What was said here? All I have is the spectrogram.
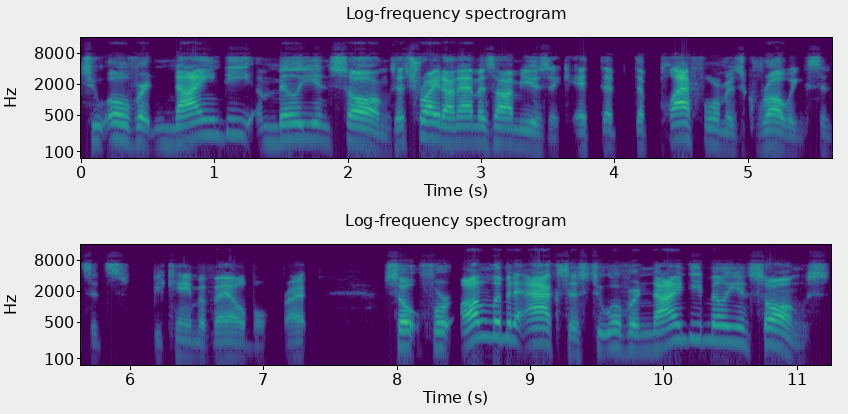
to over 90 million songs. That's right on Amazon Music. It the, the platform is growing since it's became available, right? So for unlimited access to over 90 million songs,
